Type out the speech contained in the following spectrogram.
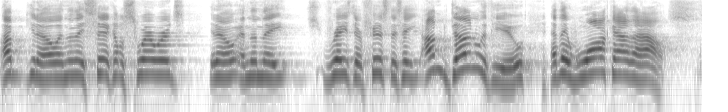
I'm, you know, and then they say a couple swear words, you know, and then they raise their fist, they say, I'm done with you, and they walk out of the house.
